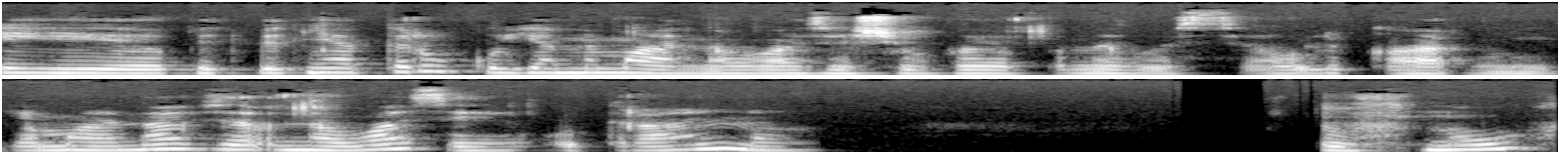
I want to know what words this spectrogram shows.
І під підняти руку я не маю на увазі, щоб ви опинилися у лікарні. Я маю на увазі, от реально штовхнув,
